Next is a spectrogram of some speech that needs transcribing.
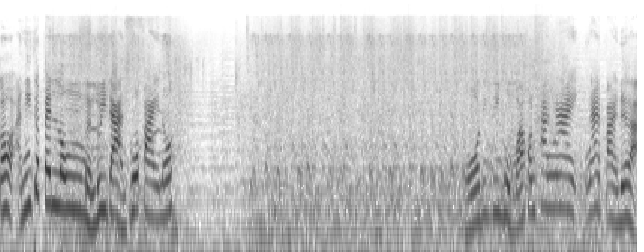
ก็อันนี้จะเป็นลงเหมือนลุยด่านทั่วไปเนาะโอ้จริงๆ ผมว่าค่อนข้างง่าย ง่ายไปด้วยล่ะ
